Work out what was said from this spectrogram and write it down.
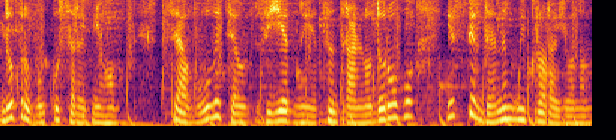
до провулку Середнього. Ця вулиця з'єднує центральну дорогу із південним мікрорайоном.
